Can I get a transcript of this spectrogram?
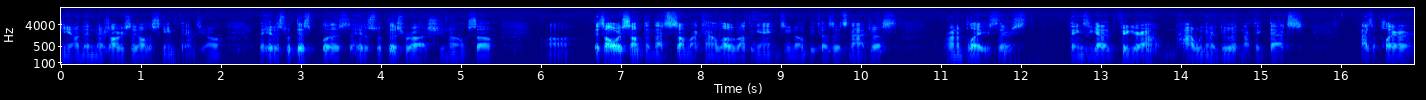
you know, and then there's obviously all the scheme things, you know, they hit us with this blitz, they hit us with this rush, you know, so, uh, it's always something. That's something I kind of love about the games, you know, because it's not just running plays. There's things you got to figure out and how are we going to do it. And I think that's, as a player,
